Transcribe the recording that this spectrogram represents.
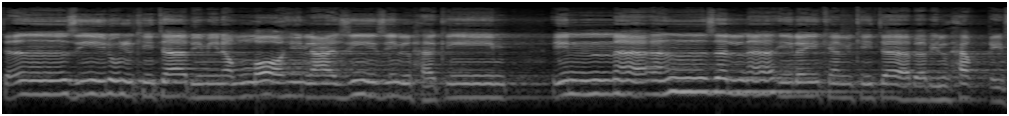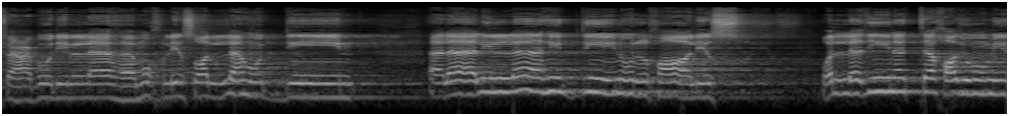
تنزيل الكتاب من الله العزيز الحكيم. إنا أنزلنا إليك الكتاب بالحق فاعبد الله مخلصا له الدين. ألا لله الدين الخالص. والذين اتخذوا من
